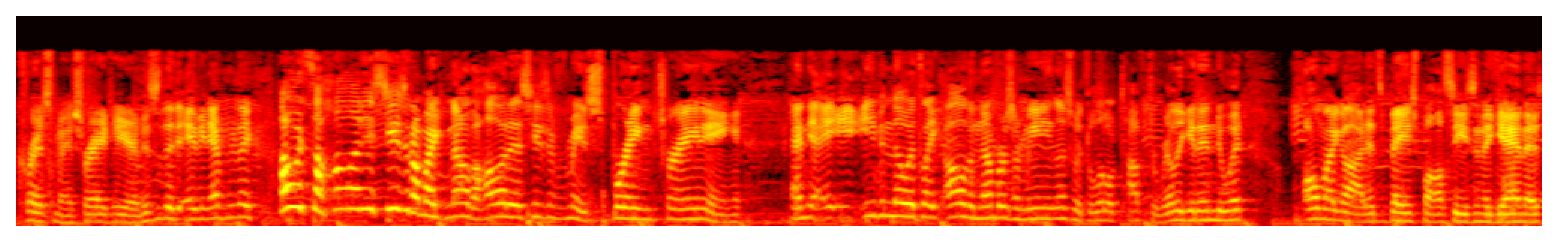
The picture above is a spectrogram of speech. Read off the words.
Christmas right here. This is the. I mean, everybody. Oh, it's the holiday season. I'm like, no, the holiday season for me is spring training. And e- even though it's like, oh, the numbers are meaningless, so it's a little tough to really get into it. Oh my God, it's baseball season again. There's,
